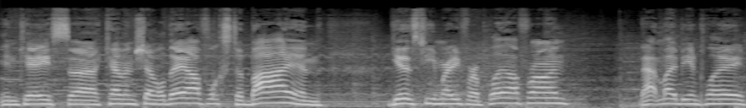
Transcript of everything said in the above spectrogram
in case uh, Kevin Cheveldayoff looks to buy and get his team ready for a playoff run. That might be in play.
